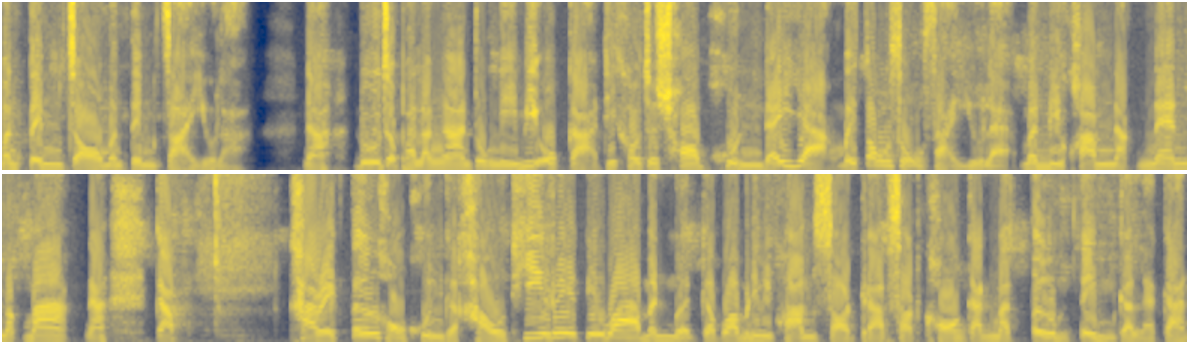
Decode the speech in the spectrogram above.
มันเต็มจอมันเต็มใจอยู่ละ นะดูจากพลังงานตรงนี้มีโอกาสที่เขาจะชอบคุณได้อย่างไม่ต้องสงสัยอยู่แหละ มันมีความหนักแน่นมากๆนะกับ คาแรคเตอร์ของคุณกับเขาที่เรียกได้ว่ามันเหมือนกับว่ามันมีความสอดรับสอดคล้องกันมาเติมเต็มกันและกัน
